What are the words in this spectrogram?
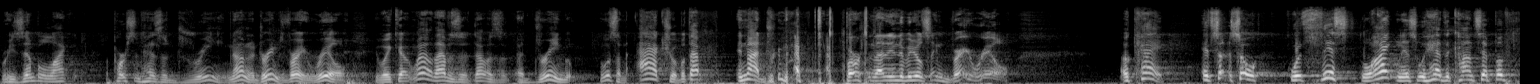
resemble like a person has a dream. Now, a dream is very real. You wake up, well, that was a, that was a, a dream. It wasn't actual, but that in that dream, that person, that individual seemed very real. Okay, and so, so with this likeness, we have the concept of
